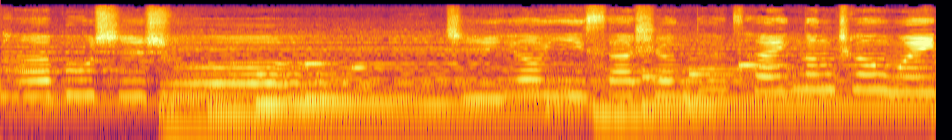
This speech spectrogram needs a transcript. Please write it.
他不是说只有伊撒生的才能成为？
